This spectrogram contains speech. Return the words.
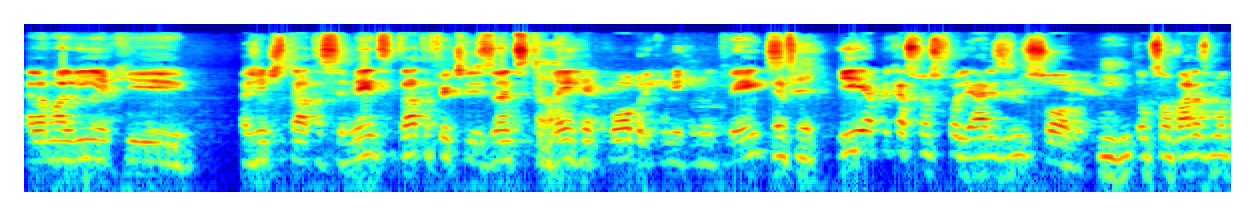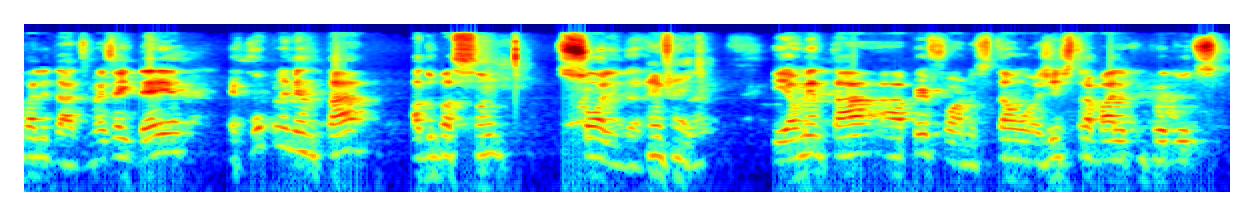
Ela é uma linha que a gente trata sementes, trata fertilizantes tá. também, recobre com micronutrientes Perfeito. e aplicações foliares no solo. Uhum. Então são várias modalidades, mas a ideia é complementar a adubação sólida Perfeito. Né? e aumentar a performance. Então a gente trabalha com produtos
